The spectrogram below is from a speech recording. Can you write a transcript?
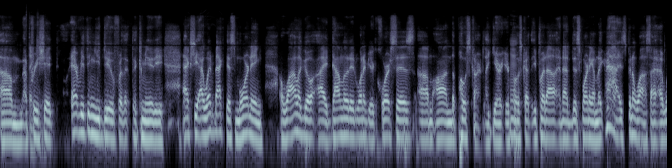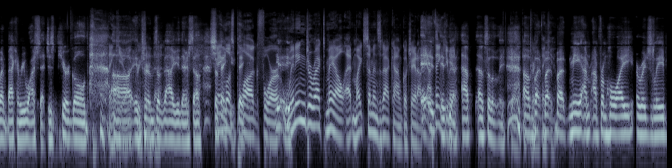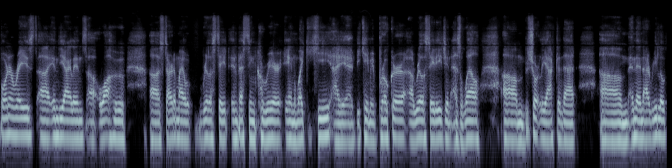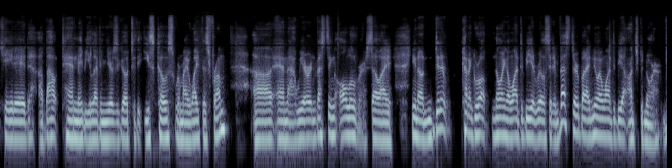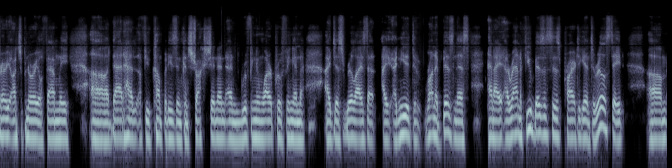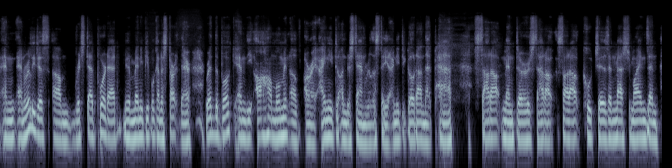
Um, appreciate everything you do for the, the community. Actually, I went back this morning a while ago. I downloaded one of your courses um, on the postcard, like your your mm. postcard that you put out. And this morning, I'm like, ah, it's been a while, so I, I went back and rewatched that. Just pure gold uh, in terms that. of value there. So, so shameless plug for winning direct mail at mikesimmons.com. Go check it out. Yeah, thank you, man. Yeah, absolutely. Yeah, uh, but but you. but me, I'm I'm from Hawaii originally, born and raised uh, in the islands, uh, Oahu. Uh, started my real estate investing career in Waikiki. I, I became a broker, a real estate agent as well. Um, shortly after that, um, and then I relocated about ten, maybe eleven years ago to the East Coast, where my wife is from, uh, and uh, we are investing all over. So I, you know, didn't kind of grew up knowing I wanted to be a real estate investor, but I knew I wanted to be an entrepreneur, very entrepreneurial family. Uh, dad had a few companies in construction and, and roofing and waterproofing. And I just realized that I, I needed to run a business. And I, I, ran a few businesses prior to getting into real estate. Um, and and really just um, rich dad poor dad you know many people kind of start there read the book and the aha moment of all right i need to understand real estate i need to go down that path sought out mentors, sought out sought out coaches and masterminds, and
